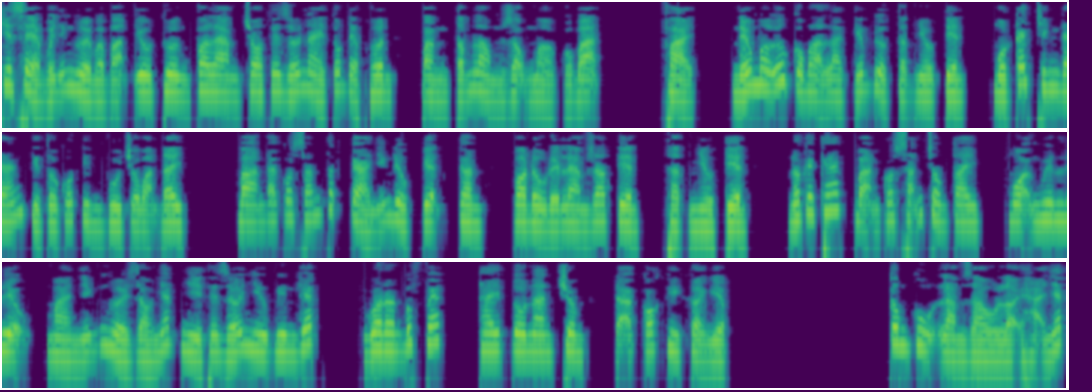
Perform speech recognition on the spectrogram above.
chia sẻ với những người mà bạn yêu thương và làm cho thế giới này tốt đẹp hơn bằng tấm lòng rộng mở của bạn. Phải, nếu mơ ước của bạn là kiếm được thật nhiều tiền một cách chính đáng thì tôi có tin vui cho bạn đây. Bạn đã có sẵn tất cả những điều kiện cần và đủ để làm ra tiền, thật nhiều tiền. Nói cách khác, bạn có sẵn trong tay mọi nguyên liệu mà những người giàu nhất nhì thế giới như Bill Gates, Warren Buffett hay Donald Trump đã có khi khởi nghiệp. Công cụ làm giàu lợi hại nhất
